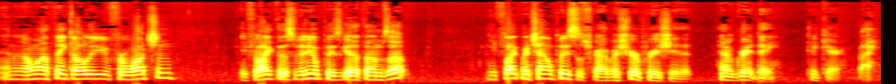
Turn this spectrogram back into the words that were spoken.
And I want to thank all of you for watching. If you like this video, please give it a thumbs up. If you like my channel, please subscribe. I sure appreciate it. Have a great day. Take care. Bye.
